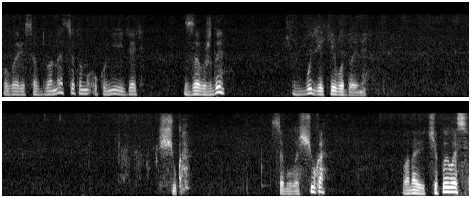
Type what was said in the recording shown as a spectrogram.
Полеріса в 12-му окуні їдять завжди в будь-якій водоймі. Щука. Це була щука. Вона відчепилась.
